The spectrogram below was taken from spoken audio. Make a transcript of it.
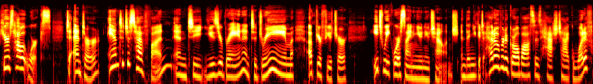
here's how it works to enter and to just have fun and to use your brain and to dream up your future. Each week, we're assigning you a new challenge. And then you get to head over to Girlboss's hashtag What If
